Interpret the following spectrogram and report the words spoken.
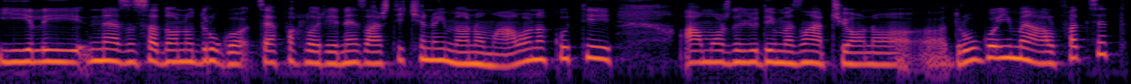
ili ne znam sad ono drugo. Cefahlor je nezaštićeno ime, ono malo na kutiji, a možda ljudima znači ono drugo ime, alfacet,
